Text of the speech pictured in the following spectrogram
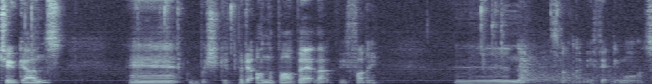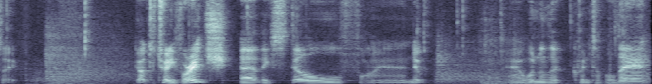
two guns. Uh, wish I could put it on the barbette, that would be funny. Uh, no, it's not letting me fit anymore, so... Got to 24 inch, uh, they still fire, nope. Uh, one other quintuple there.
